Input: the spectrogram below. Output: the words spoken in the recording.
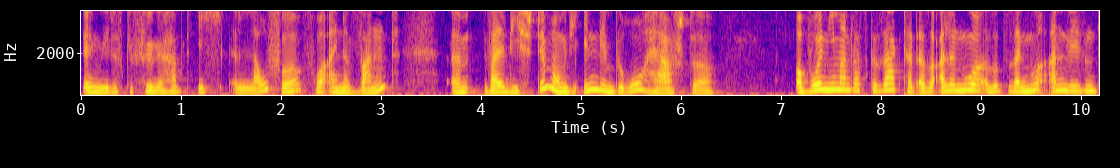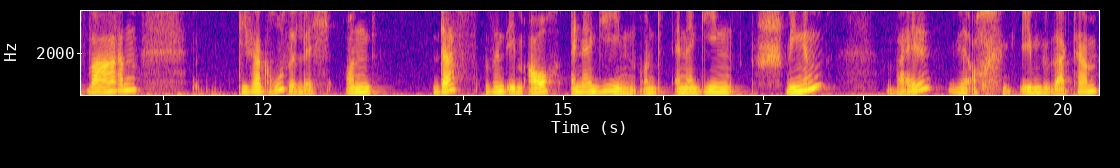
irgendwie das Gefühl gehabt, ich laufe vor eine Wand, ähm, weil die Stimmung, die in dem Büro herrschte, obwohl niemand was gesagt hat, also alle nur sozusagen nur anwesend waren, die war gruselig. Und das sind eben auch Energien und Energien schwingen, weil wir auch eben gesagt haben,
